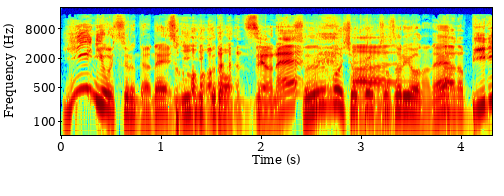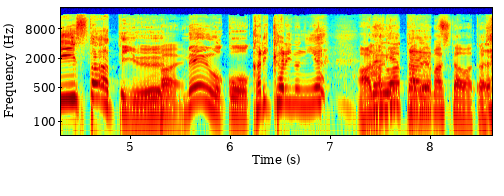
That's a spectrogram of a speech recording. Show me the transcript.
い、い匂いするんだよねニンニクのですよね。すごい食欲そそるようなね。あのビリースターっていう麺をこうカリカリのにねあれは食べました私。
